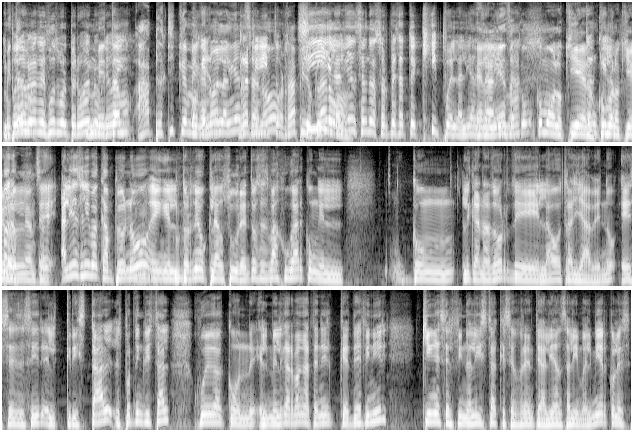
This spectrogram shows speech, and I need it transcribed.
¿Y puedo hablar de fútbol peruano? metam- ah, platícame, Ok, ganó el Alianza, rapidito. ¿no? Rápido, sí, claro. el Alianza una sorpresa. Tu equipo, el Alianza El Alianza, Lima. ¿cómo, cómo lo quiero? Tranquilo. ¿Cómo lo quiero Bueno, el Alianza? eh, Alianza Lima campeonó en el torneo clausura, entonces va a jugar con el con el ganador de la otra llave, ¿no? Es, es decir, el Cristal, el Sporting Cristal juega con el Melgar, van a tener que definir quién es el finalista que se enfrente a Alianza Lima. El miércoles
